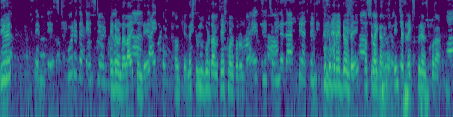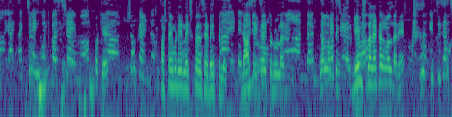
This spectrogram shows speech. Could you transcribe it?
ಇರು. Same taste. ಊರದ ಟೇಸ್ಟ್ ಉಂಟು. ಎಡ್ಡೆ ಉಂಟಾ? ಲೈಕ್ ಓಕೆ ನೆಕ್ಸ್ಟ್ ಒಂದು ಟೇಸ್ಟ್ ಮಾಡ್ಬಾರ ಉಂಟಾ ಒಂದು ಜಾಸ್ತಿ ಆಗ್ತದೆ ಫುಡ್ ಪೂರ ಉಂಡೆ ಫಸ್ಟ್ ಲೈಕ್ ಇಂಚದ್ರ ಎಕ್ಸ್ಪೀರಿಯನ್ಸ್ ಪೂರ. Actually first time. ಶೋಕಂಡ್ ಫಸ್ಟ್ ಟೈಮ್ ಬಿಡಿ ಎಕ್ಸ್ಪೀರಿಯನ್ಸ್ ಹಾ, ಎಡ್ಡೆ ಜಾಸ್ತಿ. ಎಕ್ಸೈಟೆಡ್ ಉಳ್ಳ ಮತ್ತೆ ಗೇಮ್ಸ್ ದ ಅಟೆಂಡ್ ಮಲ್ದಾರೆ ಇಟ್ಸ್ ಜಸ್ಟ್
